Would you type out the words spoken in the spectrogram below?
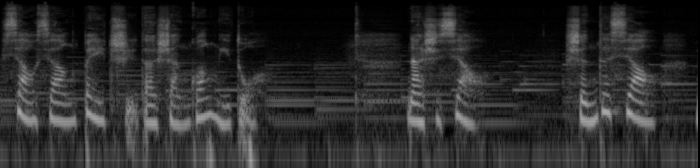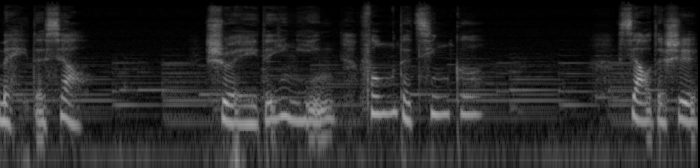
笑像贝齿的闪光里躲。那是笑，神的笑，美的笑，水的映影，风的轻歌。笑的是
